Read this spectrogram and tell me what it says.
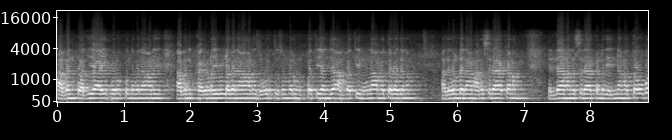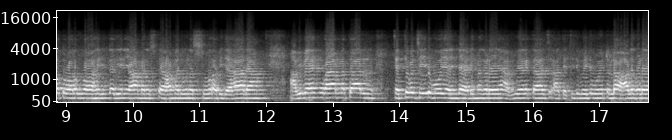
അവൻ പതിയായി പൊറുക്കുന്നവനാണ്. അവൻ കരുണയുള്ളവനാണ്. സൂറത്ത് സുമർ മുപ്പത്തി അഞ്ച് അമ്പത്തി മൂന്നാമത്തെ വചനം. അതുകൊണ്ട് നാം മനസ്സിലാക്കണം. എന്താ മനസ്സിലാക്കേണ്ടത്? അവിവേകം കാരണത്താൽ തെറ്റുകൾ ചെയ്തു പോയ എന്റെ അടിമകളെ അവിവേകത്താൽ തെറ്റ് ചെയ്തു പോയിട്ടുള്ള ആളുകളെ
